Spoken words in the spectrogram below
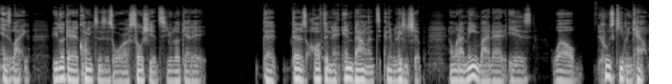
It's like you look at acquaintances or associates, you look at it that there's often an imbalance in the relationship. And what I mean by that is, well, who's keeping count?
